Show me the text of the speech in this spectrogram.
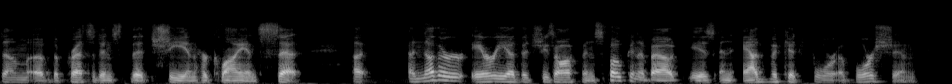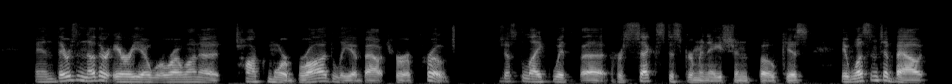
some of the precedents that she and her clients set. Uh, another area that she's often spoken about is an advocate for abortion. And there's another area where I want to talk more broadly about her approach. Just like with uh, her sex discrimination focus, it wasn't about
